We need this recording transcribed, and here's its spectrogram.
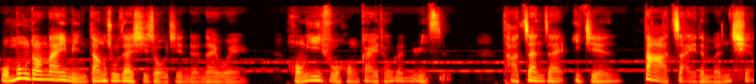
我梦到那一名当初在洗手间的那位红衣服红盖头的女子，她站在一间大宅的门前，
